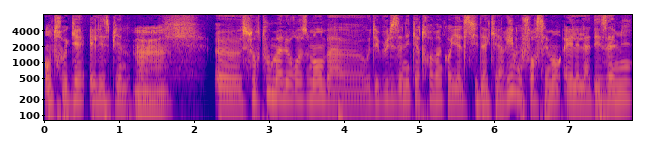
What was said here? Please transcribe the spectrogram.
entre gays et lesbiennes. Mhm. Euh, surtout malheureusement bah, au début des années 80 quand il y a le sida qui arrive où forcément elle elle a des amis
